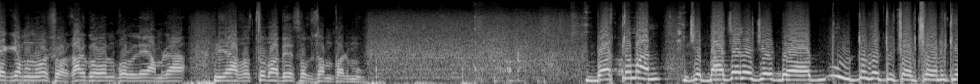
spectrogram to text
থেকে মনে করো সরকার গ্রহণ করলে আমরা নিরাপত্তভাবে চলতাম পারব বর্তমান যে বাজারে যে ঊর্ধ্বগতি চলছে অনেকে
